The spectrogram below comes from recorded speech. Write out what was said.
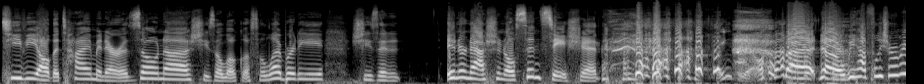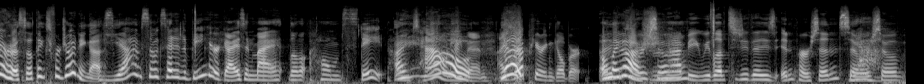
TV all the time in Arizona. She's a local celebrity. She's an international sensation. Thank you. but no, we have Felicia Romero. So thanks for joining us. yeah, I'm so excited to be here, guys, in my little home state, I hometown, know. even. I Yeah. grew up here in Gilbert. Oh my I know, gosh. We're so mm-hmm. happy. We love to do these in person. So Yeah. we're so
